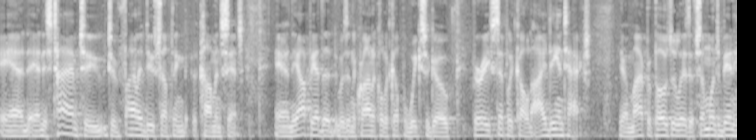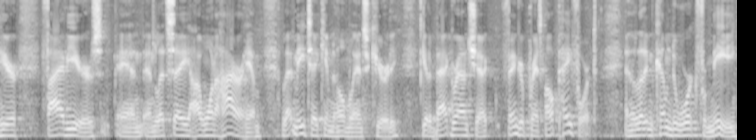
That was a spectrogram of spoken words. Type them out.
And, and it's time to, to finally do something uh, common sense. And the op-ed that was in the Chronicle a couple weeks ago, very simply called ID and Tax. You know, my proposal is if someone's been here five years and, and let's say I want to hire him, let me take him to Homeland Security, get a background check, fingerprints, I'll pay for it. And let him come to work for me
